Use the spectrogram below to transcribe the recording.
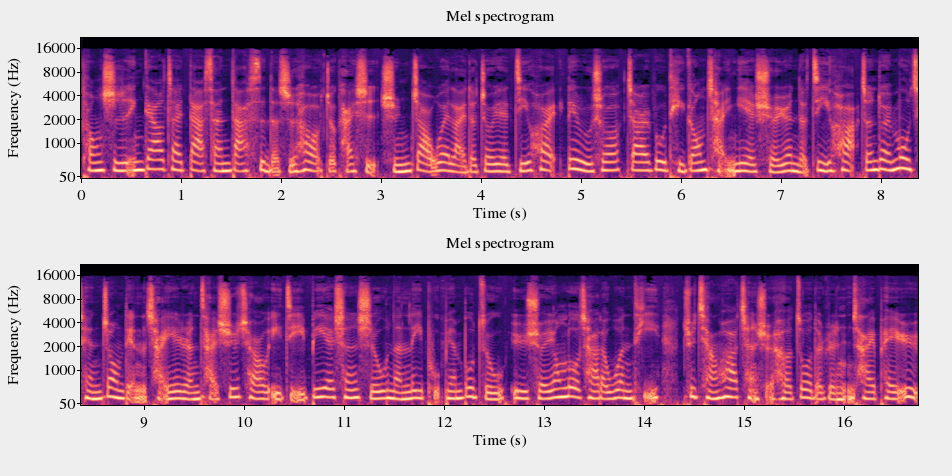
同时，应该要在大三、大四的时候就开始寻找未来的就业机会。例如说，教育部提供产业学院的计划，针对目前重点的产业人才需求以及毕业生实务能力普遍不足与学用落差的问题去强化产学合作的人才培育。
